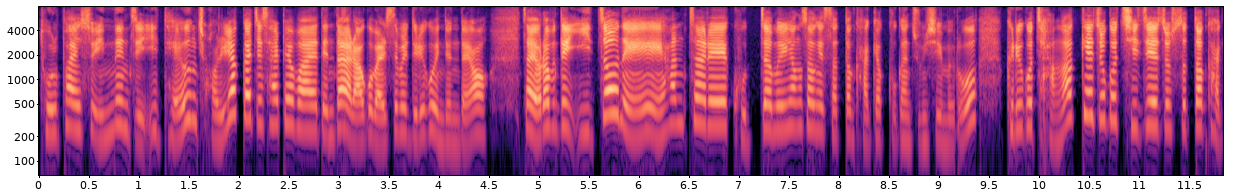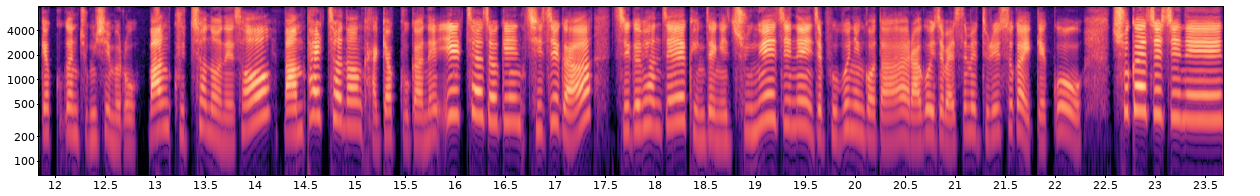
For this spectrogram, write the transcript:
돌파할 수 있는지 이 대응 전략까지 살펴봐야 된다라고 말씀을 드리고 있는데요. 자 여러분들 이전에 한 차례 고점을 형성했었던 가격 구간 중심으로 그리고 장악해주고 지지해줬었던 가격 구간 중심으로 19,000원에서 18,000원 가격 구간의 1차적인 지지가 지금 현재 굉장히 중요해지는 이제 부분인 거다라고 이제 말씀을 드릴 수가 있겠고 추가 지지는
